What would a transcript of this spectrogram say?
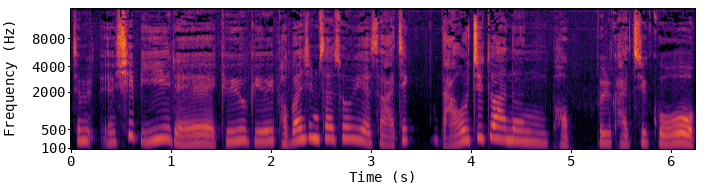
지금 12일에 교육위의 법안 심사 소위에서 아직 나오지도 않은 법 을 가지고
